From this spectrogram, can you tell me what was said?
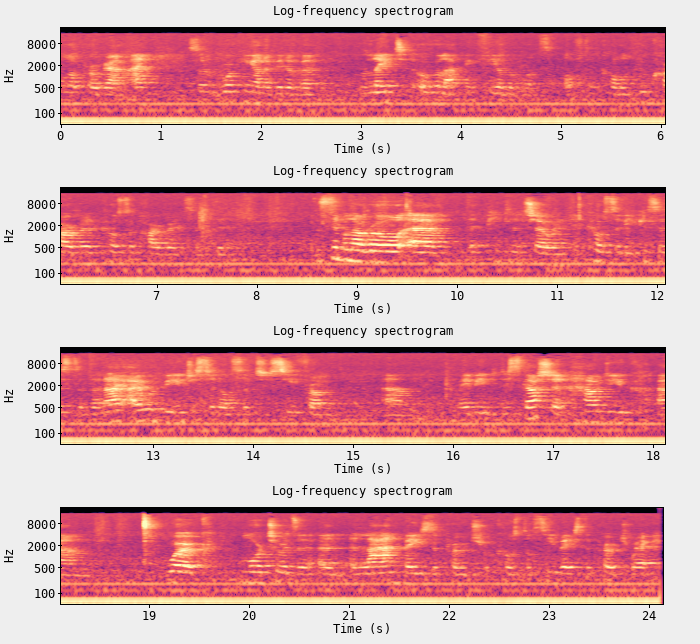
Polar Program and sort of working on a bit of a related overlapping field of what's often called blue carbon, coastal carbon, and the, the similar role um, that peatlands show in, in coastal ecosystems. And I, I would be interested also to see from um, maybe in the discussion, how do you um, work more towards a, a, a land-based approach or coastal sea-based approach where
